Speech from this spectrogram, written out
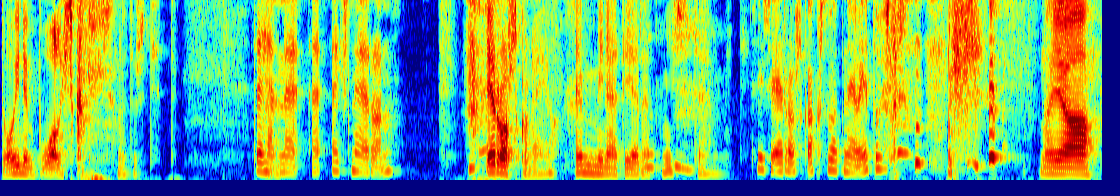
toinen puolisko niin sanotusti. Että Tehän ne, eikö ne eronnut? erosko ne jo? En minä tiedä mistään mitään. Siis eros 2014. No jaa,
